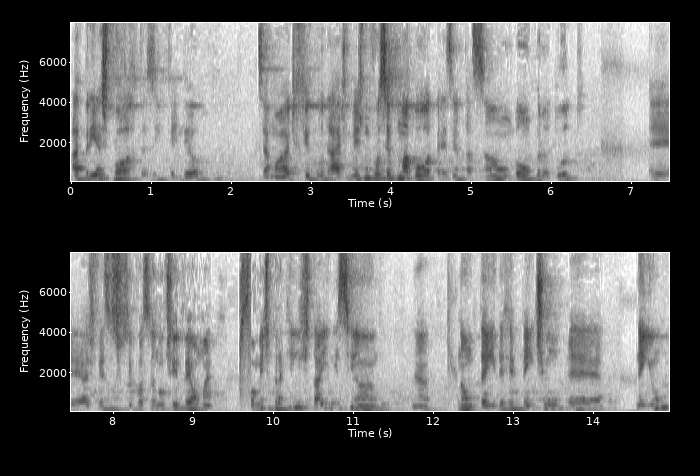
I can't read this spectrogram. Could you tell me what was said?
abrir as portas, entendeu? Essa é a maior dificuldade. Mesmo você com uma boa apresentação, um bom produto, é, às vezes se você não tiver uma, somente para quem está iniciando, né? Não tem de repente um é, nenhum,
